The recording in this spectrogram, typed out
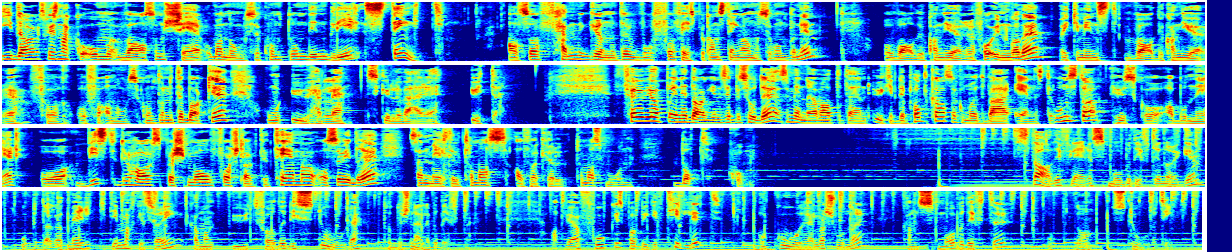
I dag skal vi snakke om hva som skjer om annonsekontoen din blir stengt. Altså fem grunner til hvorfor Facebook kan stenge annonsekontoen din, og hva du kan gjøre for å unngå det, og ikke minst hva du kan gjøre for å få annonsekontoene tilbake om uhellet skulle være ute. Før vi hopper inn i dagens episode, så minner jeg meg at dette er en ukentlig podkast som kommer ut hver eneste onsdag. Husk å abonnere. Og hvis du har spørsmål, forslag til tema osv., send mail til thomas, thomasmoen.com. Stadig flere små bedrifter i Norge oppdager at med riktig markedsføring kan man utfordre de store, tradisjonelle bedriftene. At vi har fokus på å bygge tillit og gode relasjoner, kan små bedrifter oppnå store ting.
